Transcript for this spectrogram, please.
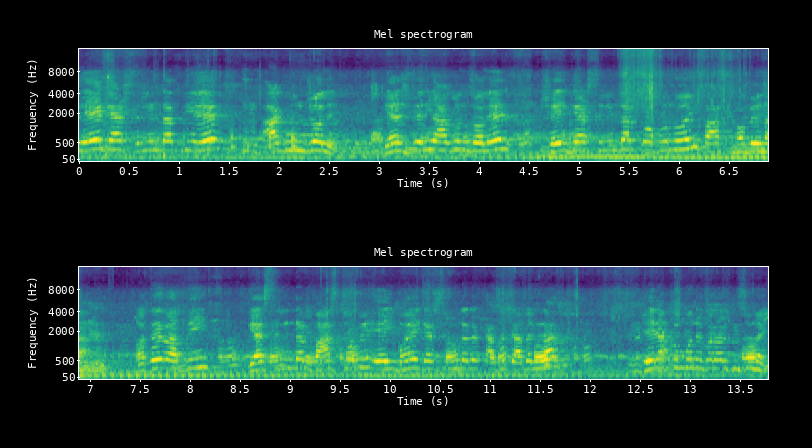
যে গ্যাস সিলিন্ডার দিয়ে আগুন জ্বলে, গ্যাস বেরিয়ে আগুন জ্বলে, সেই গ্যাস সিলিন্ডার কখনোই বাস্ট হবে না। অতএব আপনি গ্যাস সিলিন্ডার বাস্ট হবে, এই ভয়ে গ্যাস সিলিন্ডারের কাছে যাবেন না। এরকম মনে করার কিছু নাই।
